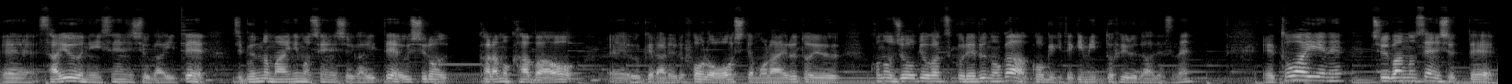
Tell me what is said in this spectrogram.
えー、左右に選手がいて、自分の前にも選手がいて、後ろからもカバーを、え受けられる、フォローをしてもらえるという、この状況が作れるのが攻撃的ミッドフィルダーですね。えとはいえね、中盤の選手って、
